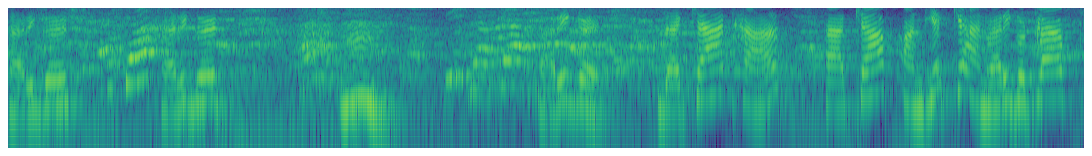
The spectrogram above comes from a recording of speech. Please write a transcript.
Very good very good mm. very good the cat has a cap and a can very good clap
